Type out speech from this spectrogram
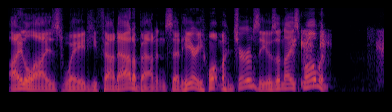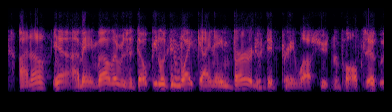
idolized Wade. He found out about it and said, Here, you want my jersey? It was a nice moment. I know. Yeah. I mean, well, there was a dopey looking white guy named Bird who did pretty well shooting the ball, too. So-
